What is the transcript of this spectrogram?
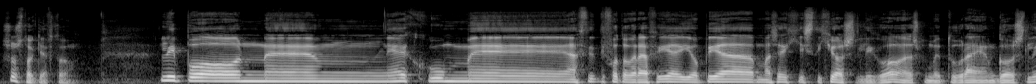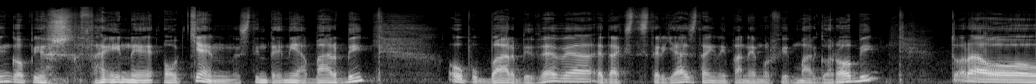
Σωστό και αυτό. Λοιπόν, εμ, έχουμε αυτή τη φωτογραφία η οποία μας έχει στοιχειώσει λίγο, ας πούμε του Ryan Gosling, ο οποίος θα είναι ο Ken στην ταινία Barbie, όπου Barbie βέβαια, εντάξει της ταιριάζει, θα είναι η πανέμορφη Margot Robbie. Τώρα ο,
